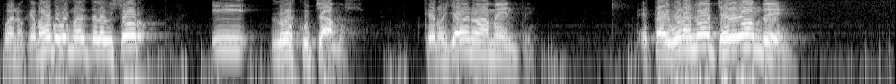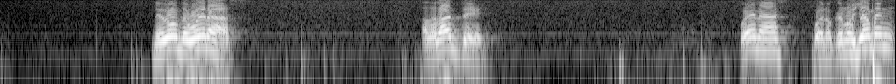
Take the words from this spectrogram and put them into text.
Bueno, que baje el volumen del televisor y lo escuchamos. Que nos llame nuevamente. Está ahí. Buenas noches. ¿De dónde? ¿De dónde? Buenas. Adelante. Buenas. Bueno, que nos llamen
